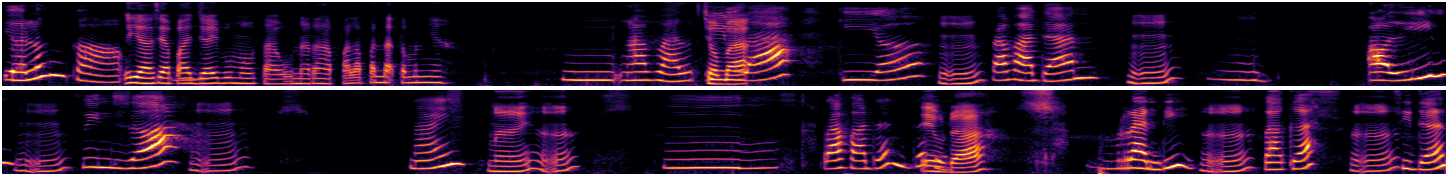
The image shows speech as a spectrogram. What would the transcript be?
Ya lengkap. Iya, siapa aja ibu mau tahu? Nara hafal apa enggak temennya? Hmm, ngafal. Coba. Ila, Kio, Mm-mm, Ramadan, mm-mm, hmm, Olin, mm-mm, Finza, mm-mm. Nai, Nah, heeh. hmm, Ramadan, udah Eh ya? udah. Randy, Heeh, Bagas, heeh, Sidan,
